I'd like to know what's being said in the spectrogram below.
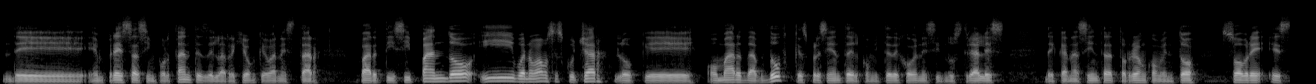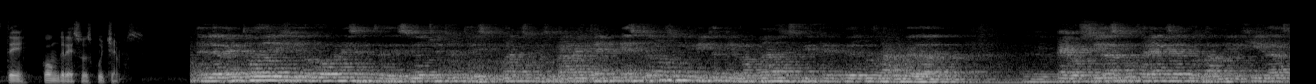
de empresas importantes de la región que van a estar participando y bueno, vamos a escuchar lo que Omar Dabdub, que es presidente del Comité de Jóvenes Industriales de Canacintra Torreón, comentó sobre este congreso. Escuchemos. El evento va dirigido a jóvenes entre 18 y 35 años principalmente. Esto no significa que no puedan asistir gente de otro rango de edad, eh, pero sí las conferencias pues, van dirigidas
